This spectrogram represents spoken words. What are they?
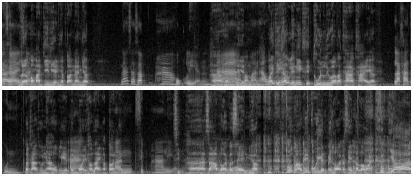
ครับใช่ใช่เริ่มประมาณกี่เหรียญครับตอนนั้นครับน่าจะสัก ห้าหกเหรียญห้าหกเหรียญประมาณห้าหกหมายถึงห้าหกเหรียญนี่คือทุนหรือว่าราคาขายครับ ราคาทุนราคาทุนห้าหกเหรียญไปปล่อยเท่าไหร่ครับตอนนั้น ประมาณสิบห้าเหรียญ15 300เปอร์เซ็นต์ครับ พวกเรานี่คุยกันเป็นร้อยเปอร์เซ็นต์ตลอดยอด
